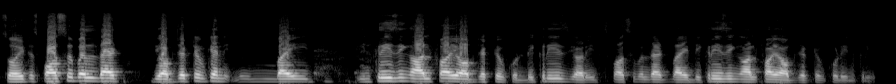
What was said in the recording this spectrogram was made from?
So, it is possible that the objective can by increasing alpha your objective could decrease or it is possible that by decreasing alpha your objective could increase.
